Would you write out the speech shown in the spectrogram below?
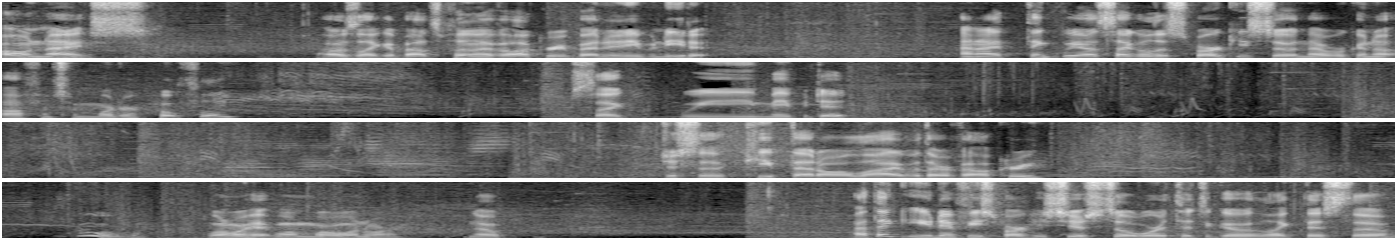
Oh, nice. I was, like, about to play my Valkyrie, but I didn't even need it. And I think we outcycled the Sparky, so now we're gonna offensive mortar, hopefully. Looks like we maybe did. Just to keep that all alive with our Valkyrie. Ooh. One more hit, one more, one more. Nope. I think even if he Sparky's it's still worth it to go like this, though.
